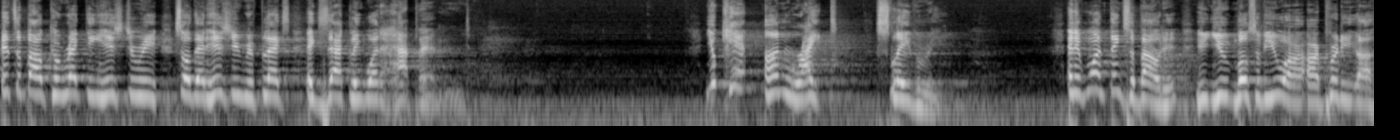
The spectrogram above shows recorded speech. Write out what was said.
It's about correcting history so that history reflects exactly what happened. You can't unwrite slavery. And if one thinks about it, you, you most of you are, are pretty uh,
